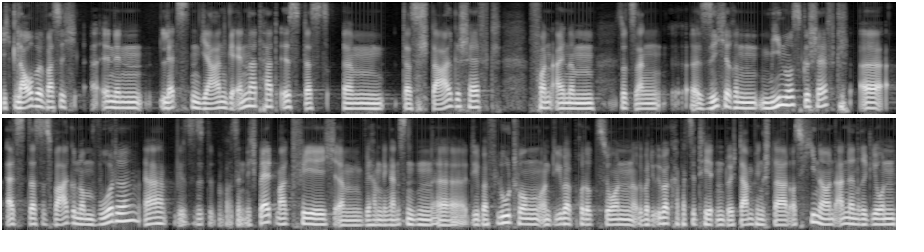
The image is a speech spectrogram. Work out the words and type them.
ich glaube, was sich in den letzten Jahren geändert hat, ist, dass ähm, das Stahlgeschäft von einem sozusagen äh, sicheren Minusgeschäft, äh, als dass es wahrgenommen wurde. Ja, wir sind nicht weltmarktfähig, ähm, wir haben den ganzen, äh, die Überflutung und die Überproduktion über die Überkapazitäten durch Dumpingstahl aus China und anderen Regionen.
